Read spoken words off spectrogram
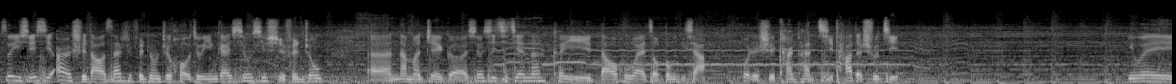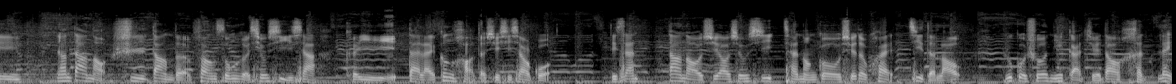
所以学习二十到三十分钟之后就应该休息十分钟。呃，那么这个休息期间呢，可以到户外走动一下，或者是看看其他的书籍，因为。让大脑适当的放松和休息一下，可以带来更好的学习效果。第三，大脑需要休息才能够学得快、记得牢。如果说你感觉到很累、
